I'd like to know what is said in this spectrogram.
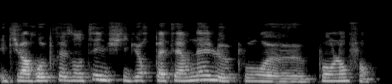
et qui va représenter une figure paternelle euh, pour l'enfant.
